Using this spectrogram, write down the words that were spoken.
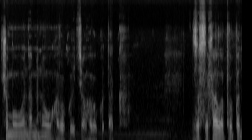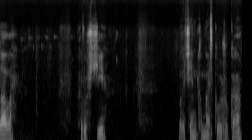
чому вона минулого року і цього року так засихала, пропадала. Хрущі, личинка майського жука.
